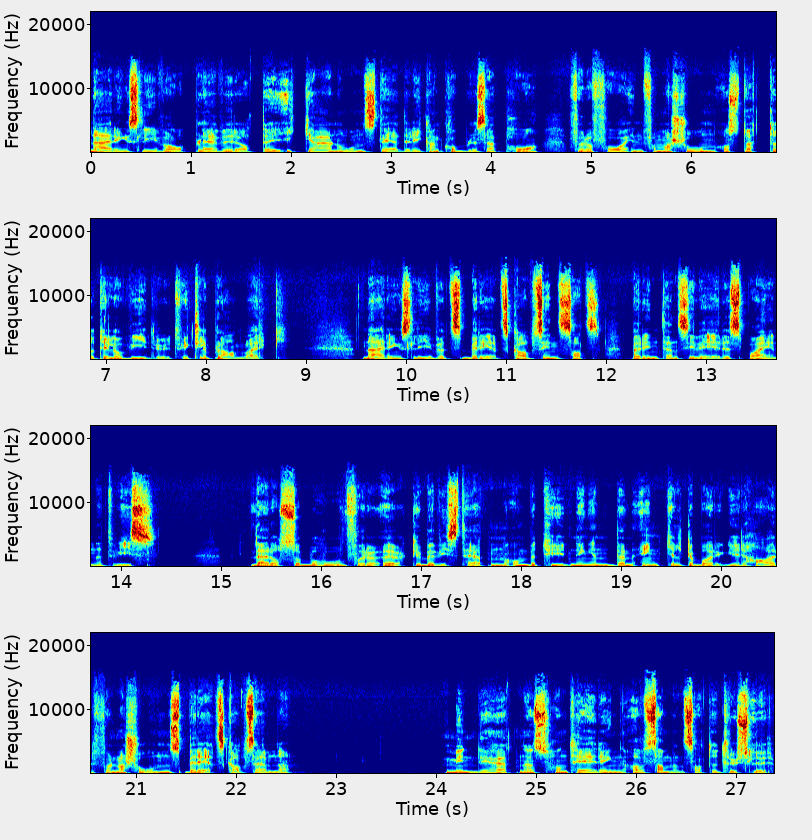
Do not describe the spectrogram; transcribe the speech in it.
Næringslivet opplever at det ikke er noen steder de kan koble seg på for å få informasjon og støtte til å videreutvikle planverk. Næringslivets beredskapsinnsats bør intensiveres på egnet vis. Det er også behov for å øke bevisstheten om betydningen den enkelte borger har for nasjonens beredskapsevne. Myndighetenes håndtering av sammensatte trusler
